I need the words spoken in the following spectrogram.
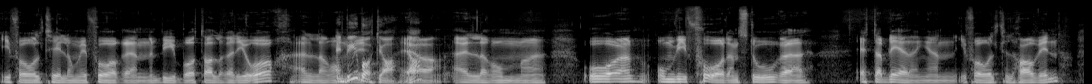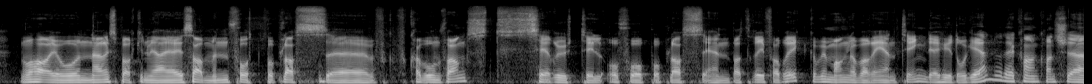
i forhold til om vi får en bybåt allerede i år. Eller om En bybåt, vi, ja, ja. Eller om, eh, og om vi får den store etableringen i forhold til havvind. Nå har jo næringsparken vi eier sammen fått på plass eh, karbonfangst. Ser ut til å få på plass en batterifabrikk, og vi mangler bare én ting. Det er hydrogen, og det kan kanskje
